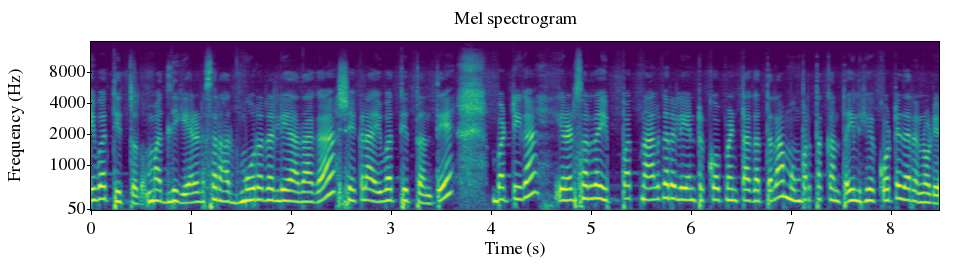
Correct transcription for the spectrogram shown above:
ಐವತ್ತಿತ್ತು ಅದು. ಮೊದಲಿಗೆ ಎರಡು ಸಾವಿರದ ಹದಿಮೂರರಲ್ಲಿ ಆದಾಗ ಶೇಕಡ ಐವತ್ತಿತ್ತಂತೆ. ಬಟ್ ಈಗ ಎರಡು ಸಾವಿರದ ಇಪ್ಪತ್ನಾಲ್ಕರಲ್ಲಿ ಏನು ರಿಕ್ವೈರ್ಮೆಂಟ್ ಆಗುತ್ತಲ್ಲ ಮುಂಬರ್ತಕ್ಕಂಥ ಇಲ್ಲಿ ಕೊಟ್ಟಿದ್ದಾರೆ ನೋಡಿ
